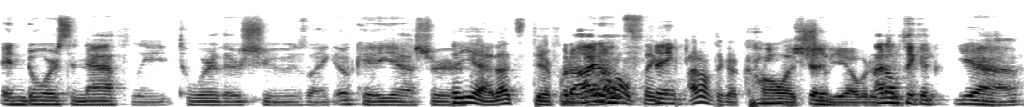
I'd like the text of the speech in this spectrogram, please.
endorse an athlete to wear their shoes, like okay, yeah, sure. yeah, that's different. But I don't think, think I don't think a college should- able to. I don't just- think a, yeah,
